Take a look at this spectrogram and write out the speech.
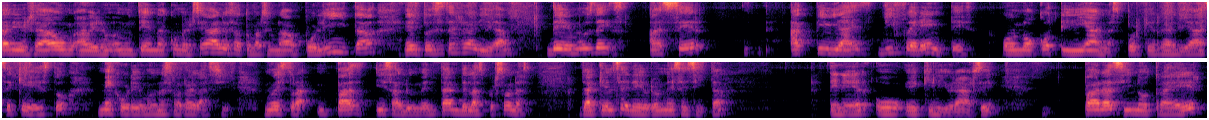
salirse a, a ver una tienda comercial, o sea, tomarse una polita. Entonces, en realidad, debemos de hacer actividades diferentes o no cotidianas, porque en realidad hace que esto mejoremos nuestra relación, nuestra paz y salud mental de las personas, ya que el cerebro necesita tener o equilibrarse para así no traer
